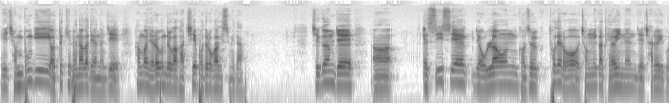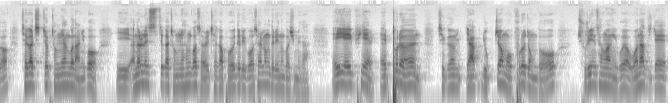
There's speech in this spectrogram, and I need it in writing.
이 전분기 어떻게 변화가 되었는지 한번 여러분들과 같이 보도록 하겠습니다. 지금 이제 어, SEC에 이제 올라온 것을 토대로 정리가 되어 있는 이제 자료이고요. 제가 직접 정리한 건 아니고 이 애널리스트가 정리한 것을 제가 보여드리고 설명드리는 것입니다. AAPL, 애플은 지금 약 6.5% 정도 줄인 상황이고요. 워낙 이제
